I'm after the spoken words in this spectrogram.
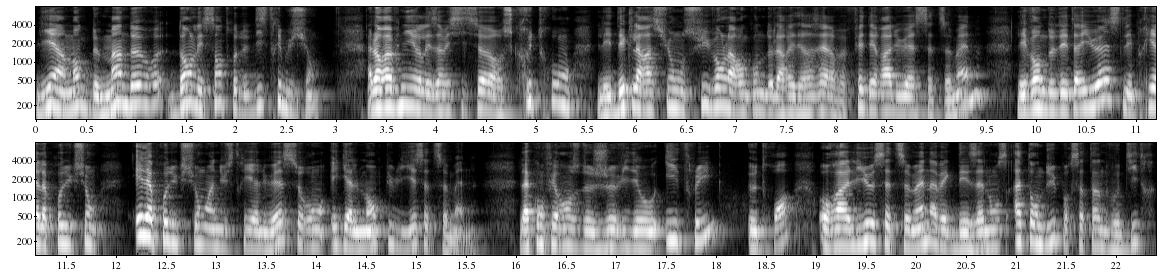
liées à un manque de main-d'œuvre dans les centres de distribution. Alors à venir, les investisseurs scruteront les déclarations suivant la rencontre de la réserve fédérale US cette semaine, les ventes de détail US, les prix à la production et la production industrielle US seront également publiées cette semaine. La conférence de jeux vidéo E3 E3 aura lieu cette semaine avec des annonces attendues pour certains de vos titres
